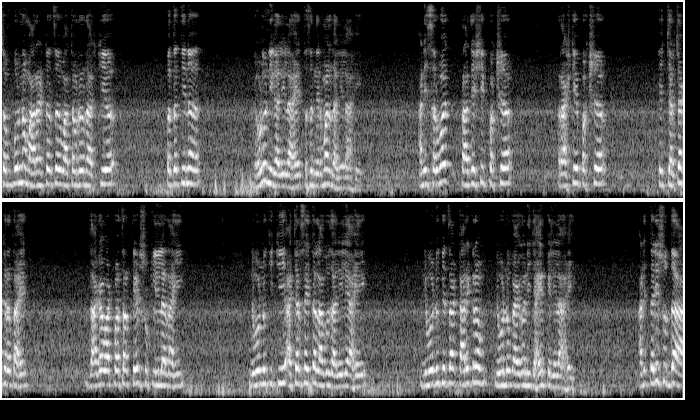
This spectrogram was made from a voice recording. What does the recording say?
संपूर्ण महाराष्ट्राचं वातावरण राजकीय पद्धतीनं ढवळून निघालेलं आहे तसं निर्माण झालेलं आहे. आणि सर्वच प्रादेशिक पक्ष राष्ट्रीय पक्ष हे चर्चा करत आहेत. जागा वाटपाचा तेढ सुटलेला नाही. निवडणुकीची आचारसंहिता लागू झालेली आहे. निवडणुकीचा कार्यक्रम निवडणूक आयोगाने जाहीर केलेला आहे. आणि तरीसुद्धा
